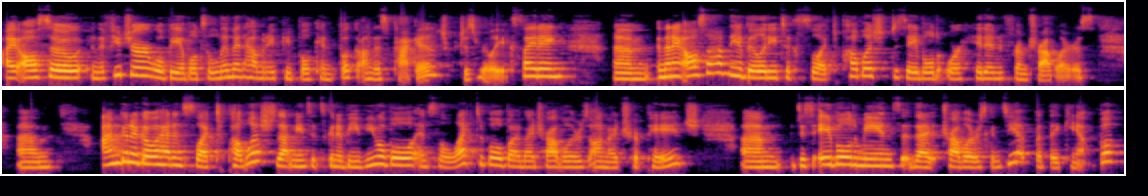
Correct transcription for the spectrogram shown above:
I also, in the future, will be able to limit how many people can book on this package, which is really exciting. Um, and then I also have the ability to select published, disabled, or hidden from travelers. Um, I'm going to go ahead and select publish. That means it's going to be viewable and selectable by my travelers on my trip page. Um, disabled means that travelers can see it, but they can't book.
